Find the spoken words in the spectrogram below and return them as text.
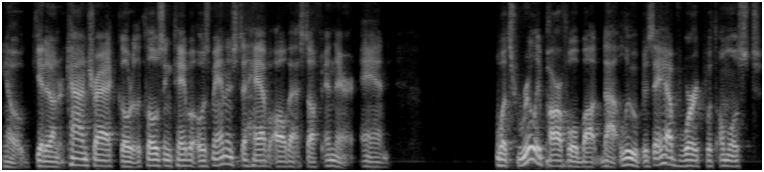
you know, get it under contract, go to the closing table. It was managed to have all that stuff in there. And what's really powerful about Dot Loop is they have worked with almost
